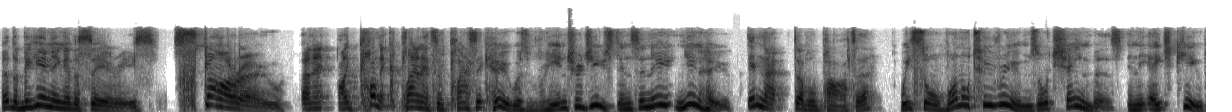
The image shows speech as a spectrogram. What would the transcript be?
At the beginning of the series, Skaro, an iconic planet of classic Who, was reintroduced into New, New Who. In that double parter, we saw one or two rooms or chambers in the HQ,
